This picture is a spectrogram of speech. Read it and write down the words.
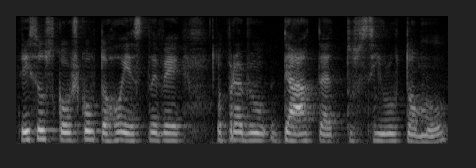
kteří jsou zkouškou toho, jestli vy opravdu dáte tu sílu tomu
